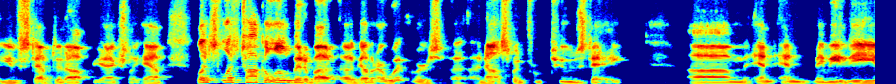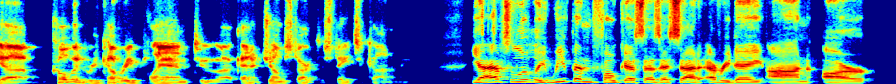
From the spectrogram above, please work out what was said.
you've stepped it up. You actually have. Let's let's talk a little bit about uh, Governor Whitmer's uh, announcement from Tuesday, um, and and maybe the uh, COVID recovery plan to kind of jumpstart the state's economy. Yeah, absolutely. We've been focused, as I said, every day on our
